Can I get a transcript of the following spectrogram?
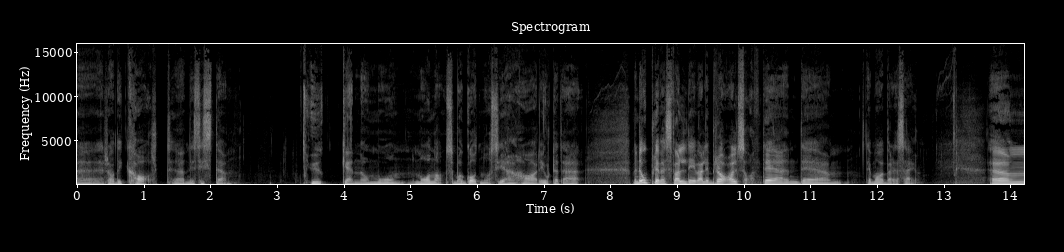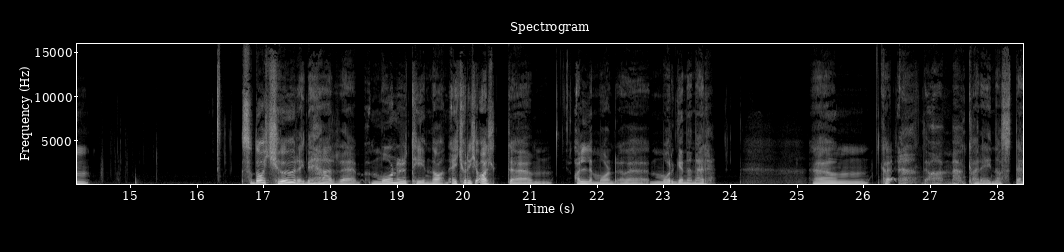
eh, radikalt eh, de siste ukene og mån månedene som har gått nå siden jeg har gjort dette her. Men det oppleves veldig, veldig bra, altså. Det, det, det må jeg bare si. Um, så da kjører jeg denne uh, morgenrutinen. Jeg kjører ikke alt, alle mor morgenene. Um, hver, hver eneste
